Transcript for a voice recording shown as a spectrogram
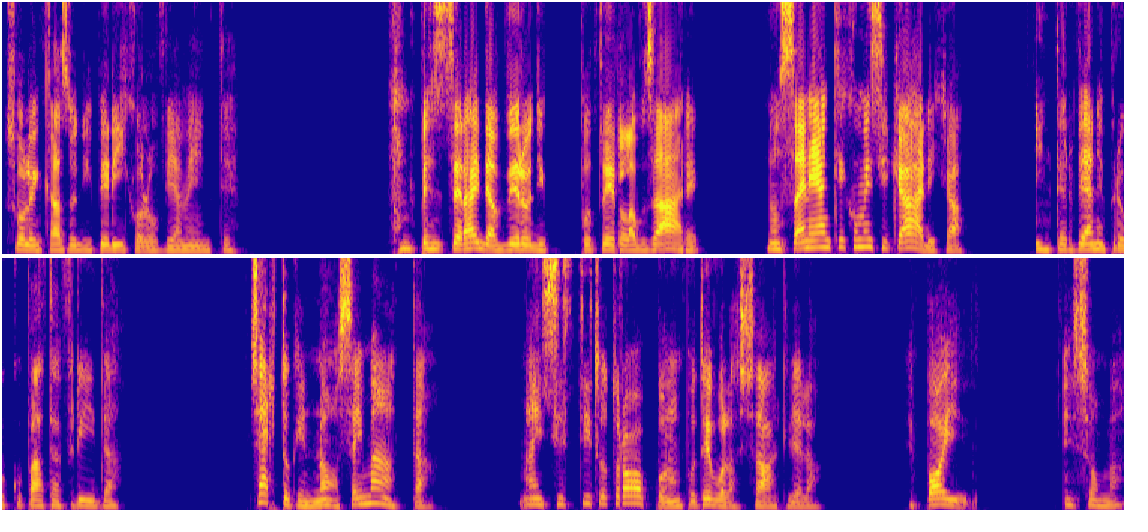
Solo in caso di pericolo, ovviamente. Non penserai davvero di poterla usare. Non sai neanche come si carica. Interviene preoccupata Frida. Certo che no, sei matta. Ma ha insistito troppo, non potevo lasciargliela. E poi, insomma,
